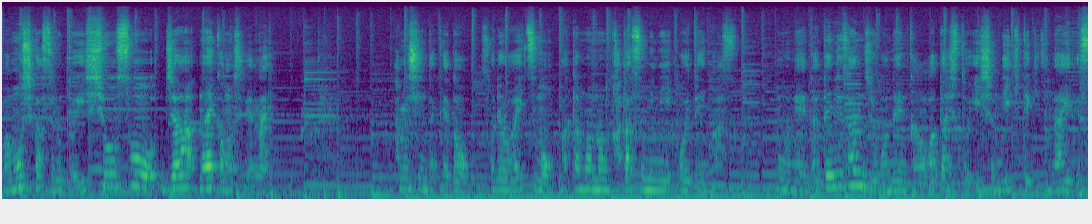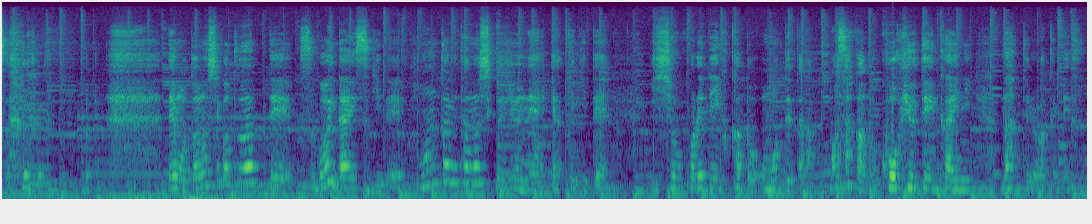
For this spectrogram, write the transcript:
まあ、もしかすると一生そうじゃないかもしれない。寂しいんだけどそれはいつも頭の片隅に置いています。もうね伊達に35年間私と一緒に生きてきてないです。でもどの仕事だってすごい大好きで本当に楽しく10年やってきて一生これでいくかと思ってたらまさかのこういう展開になってるわけです。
